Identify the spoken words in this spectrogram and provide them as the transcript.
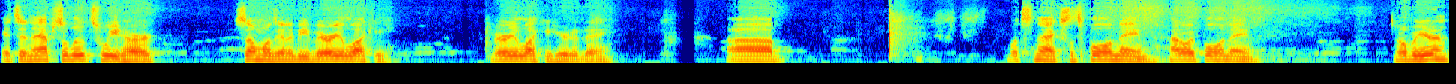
It's an absolute sweetheart. Someone's going to be very lucky. Very lucky here today. Uh, what's next? Let's pull a name. How do I pull a name? Over here?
